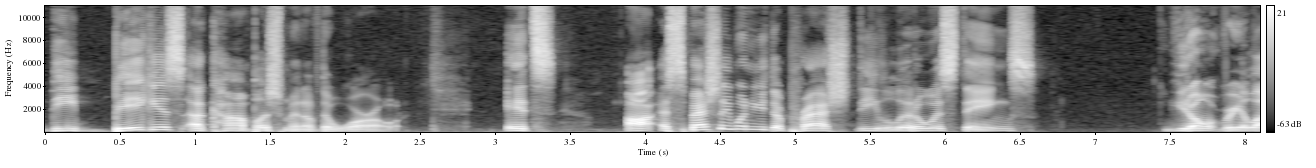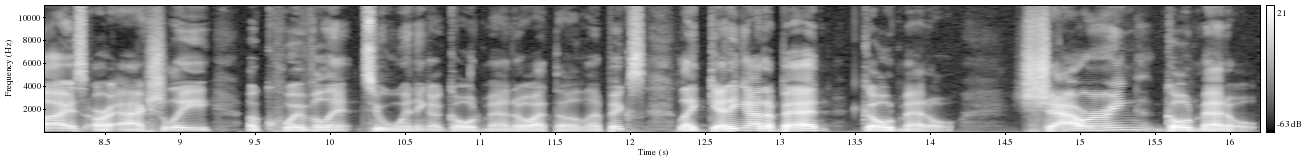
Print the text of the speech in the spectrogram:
the biggest accomplishment of the world. It's uh, especially when you're depressed, the littlest things you don't realize are actually equivalent to winning a gold medal at the Olympics. Like getting out of bed, gold medal. Showering, gold medal.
